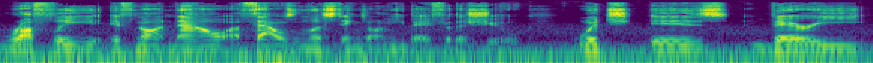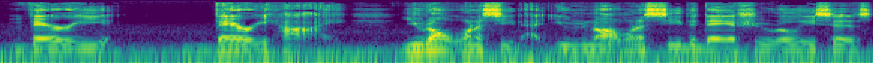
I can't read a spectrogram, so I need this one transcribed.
roughly, if not now, a thousand listings on eBay for this shoe, which is very, very, very high. You don't want to see that. You do not want to see the day a shoe releases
